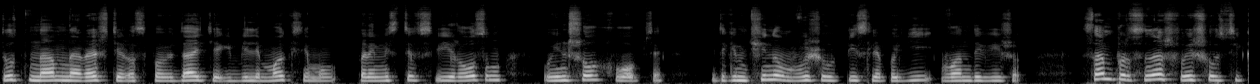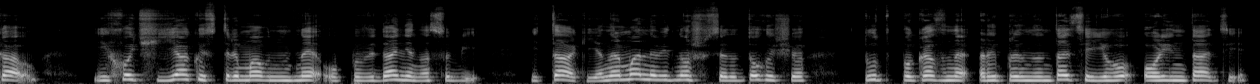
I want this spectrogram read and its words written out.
Тут нам нарешті розповідають, як Білі Максимум перемістив свій розум у іншого хлопця і таким чином вийшов після подій Ван Division. Сам персонаж вийшов цікавим і хоч якось тримав нудне оповідання на собі. І так, я нормально відношуся до того, що тут показана репрезентація його орієнтації.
